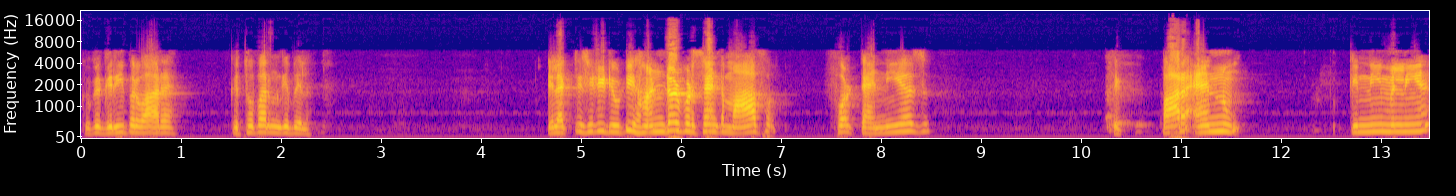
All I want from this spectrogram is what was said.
ਕਿਉਂਕਿ ਗਰੀਬ ਪਰਿਵਾਰ ਹੈ, ਕਿੱਥੋਂ ਭਰਨਗੇ ਬਿੱਲ? ਇਲੈਕਟ੍ਰਿਸਿਟੀ ਡਿਊਟੀ 100% ਮਾਫ ਫॉर 10 ਇਅਰਸ ਤੇ ਪਰ ਨੂੰ ਕਿੰਨੀ ਮਿਲਣੀ ਹੈ?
